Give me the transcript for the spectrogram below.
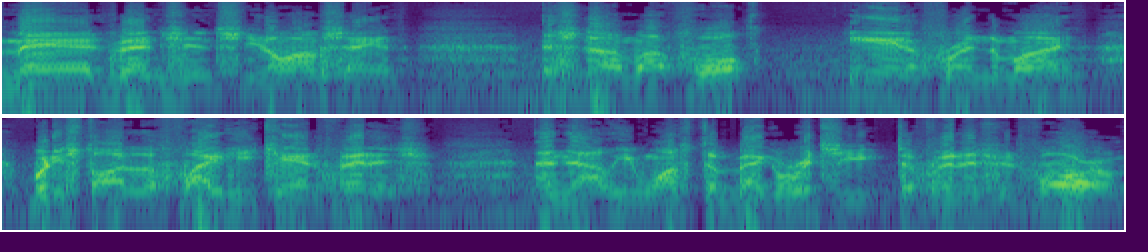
Mad vengeance. You know what I'm saying? It's not my fault. He ain't a friend of mine, but he started a fight he can't finish. And now he wants to beg Richie to finish it for him.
